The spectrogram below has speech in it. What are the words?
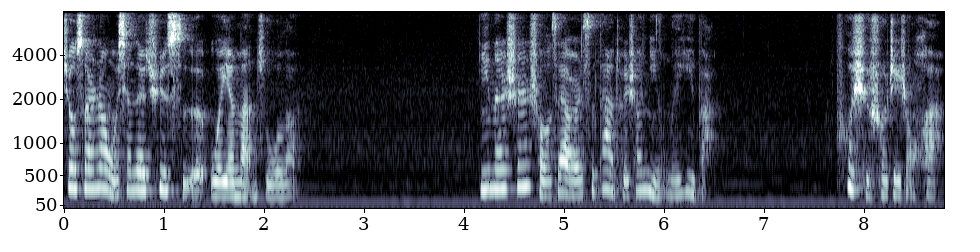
就算让我现在去死，我也满足了。呢喃伸手在儿子大腿上拧了一把。不许说这种话，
